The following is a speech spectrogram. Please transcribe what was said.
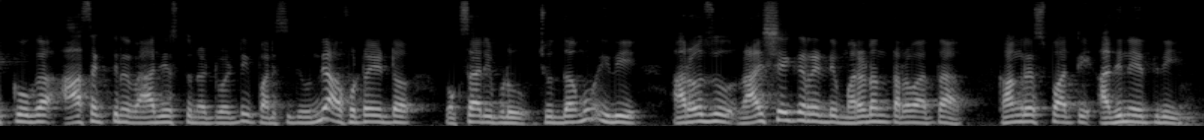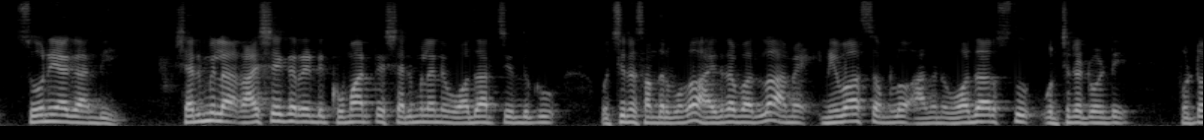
ఎక్కువగా ఆసక్తిని రాజేస్తున్నటువంటి పరిస్థితి ఉంది. ఆ ఫోటో ఏంటో ఒకసారి ఇప్పుడు చూద్దాము. ఇది ఆ రోజు రాజశేఖర్ రెడ్డి మరణం తర్వాత కాంగ్రెస్ పార్టీ అధినేత్రి సోనియా గాంధీ షర్మిల రాజశేఖర్ రెడ్డి కుమార్తె షర్మిలని ఓదార్చేందుకు వచ్చిన సందర్భంలో హైదరాబాద్లో ఆమె నివాసంలో ఆమెను ఓదార్స్తూ వచ్చినటువంటి ఫోటో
